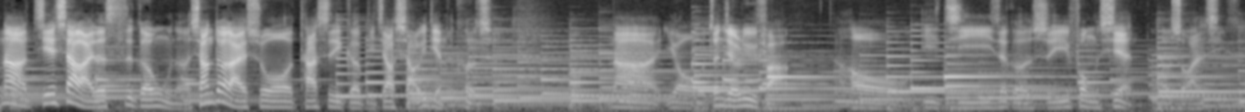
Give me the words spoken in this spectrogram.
那接下来的四跟五呢，相对来说，它是一个比较小一点的课程。那有贞洁律法，然后以及这个十一奉献和守安息日。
